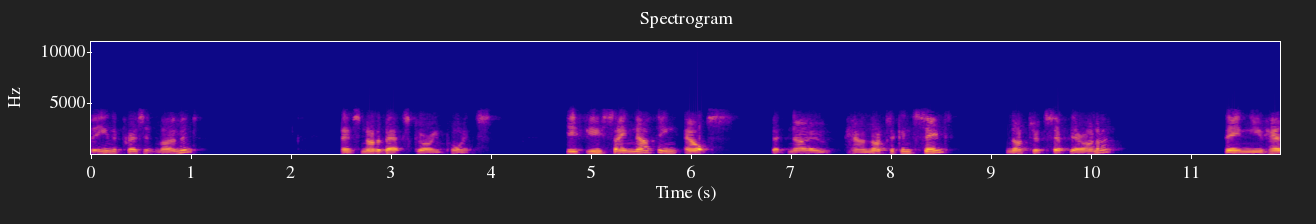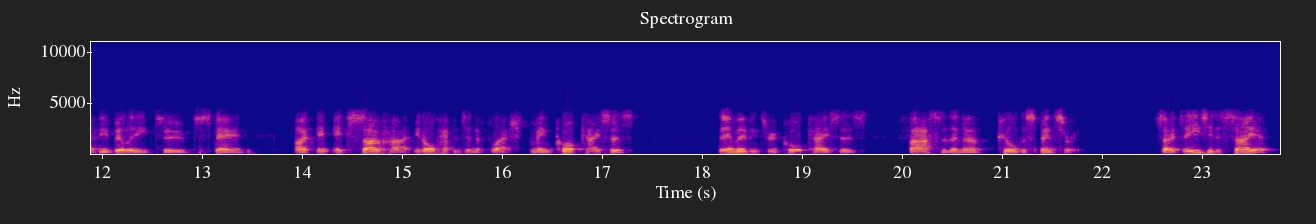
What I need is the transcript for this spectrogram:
be in the present moment, and it's not about scoring points. If you say nothing else but know how not to consent, not to accept their honour, then you have the ability to, to stand. I, it, it's so hard. It all happens in a flash. I mean, court cases, they're moving through court cases faster than a pill dispensary. So it's easy to say it.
